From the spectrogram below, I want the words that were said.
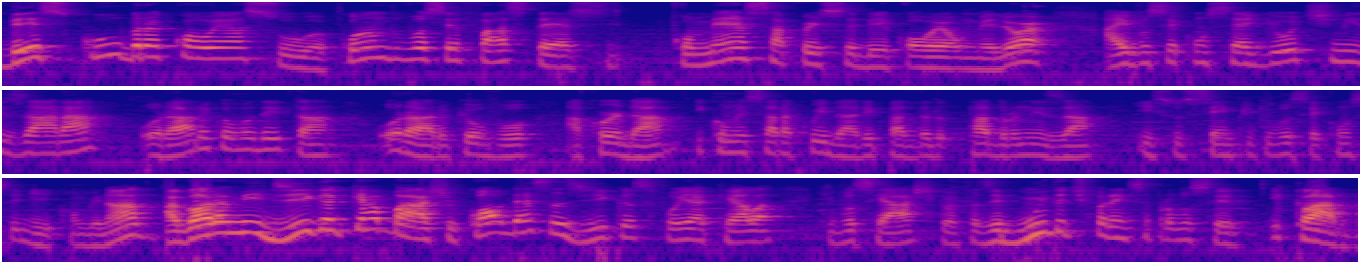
Descubra qual é a sua. Quando você faz teste começa a perceber qual é o melhor, aí você consegue otimizar a horário que eu vou deitar, horário que eu vou acordar e começar a cuidar e padronizar isso sempre que você conseguir, combinado? Agora me diga aqui abaixo qual dessas dicas foi aquela que você acha que vai fazer muita diferença para você. E claro,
